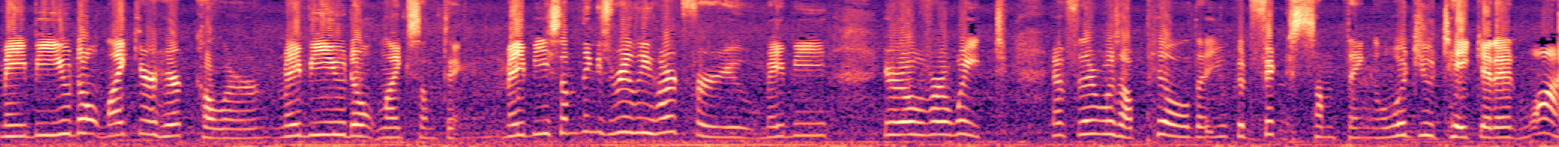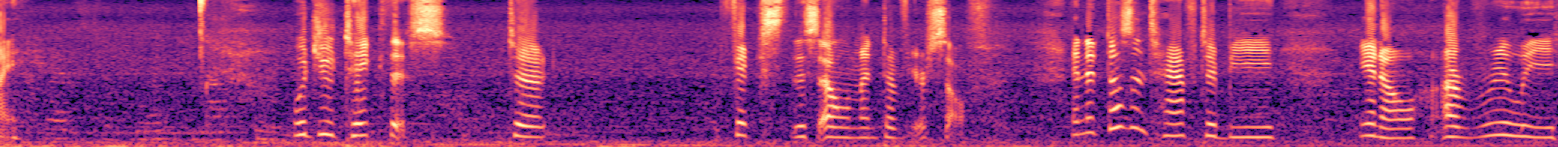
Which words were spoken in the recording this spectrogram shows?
maybe you don't like your hair color, maybe you don't like something, maybe something's really hard for you, maybe you're overweight. If there was a pill that you could fix something, would you take it and why? Would you take this to fix this element of yourself. And it doesn't have to be, you know, a really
